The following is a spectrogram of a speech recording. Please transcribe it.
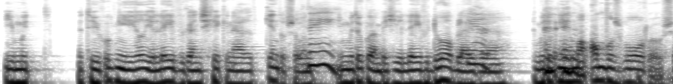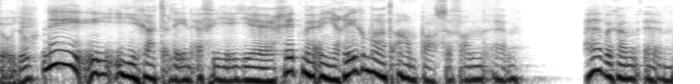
je moet natuurlijk ook niet heel je leven gaan schikken naar het kind of zo. Nee. Je moet ook wel een beetje je leven door blijven. Ja. Het moet En- ook niet helemaal anders worden of zo, toch? Nee, je- je gaat alleen even je, je ritme en je regelmaat aanpassen. Van, ehm, hè, we gaan ehm,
